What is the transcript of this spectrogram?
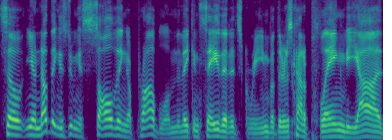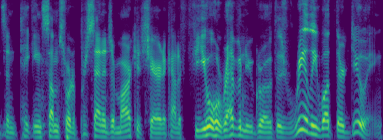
So you know, nothing is doing is solving a problem, and they can say that it's green, but they're just kind of playing the odds and taking some sort of percentage of market share to kind of fuel revenue growth. Is really what they're doing.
